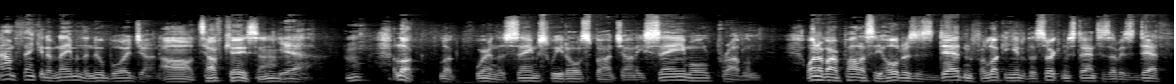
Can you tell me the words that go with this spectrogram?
I'm thinking of naming the new boy Johnny. Oh, tough case, huh? Yeah. Hmm? Look, look, we're in the same sweet old spot, Johnny. Same old problem. One of our policy holders is dead, and for looking into the circumstances of his death,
